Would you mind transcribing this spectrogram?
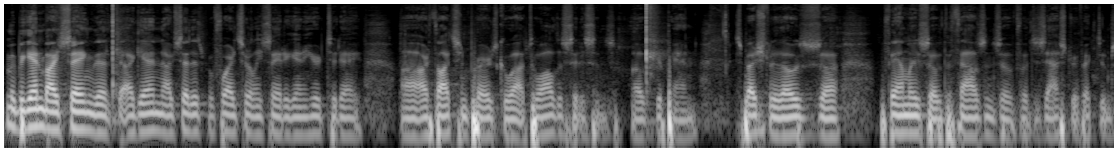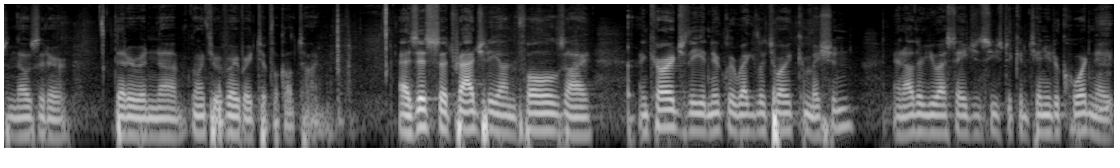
Let me begin by saying that, again, I've said this before, I'd certainly say it again here today. Uh, our thoughts and prayers go out to all the citizens of Japan, especially those uh, families of the thousands of uh, disaster victims and those that are, that are in, uh, going through a very, very difficult time. As this uh, tragedy unfolds, I encourage the Nuclear Regulatory Commission and other U.S. agencies to continue to coordinate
